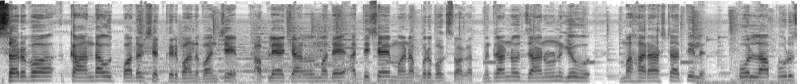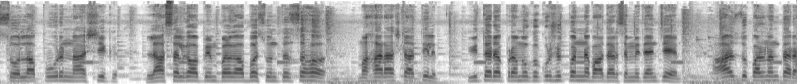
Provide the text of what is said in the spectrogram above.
सर्व कांदा उत्पादक शेतकरी बांधवांचे आपल्या या चॅनलमध्ये अतिशय मनपूर्वक स्वागत. मित्रांनो जाणून घेऊ महाराष्ट्रातील कोल्हापूर सोलापूर नाशिक लासलगाव पिंपळगाव बसवंतसह महाराष्ट्रातील इतर प्रमुख कृषी उत्पन्न बाजार समित्यांचे आज दुपारनंतर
